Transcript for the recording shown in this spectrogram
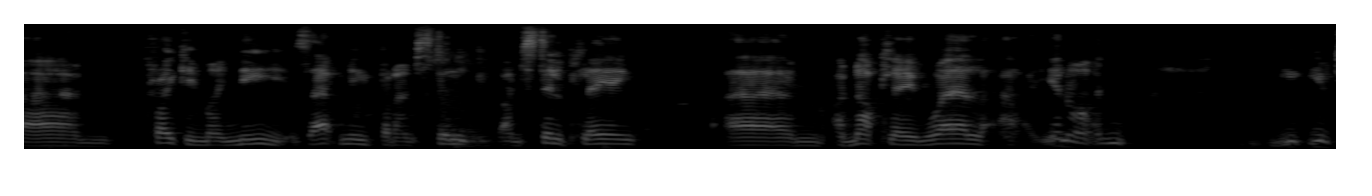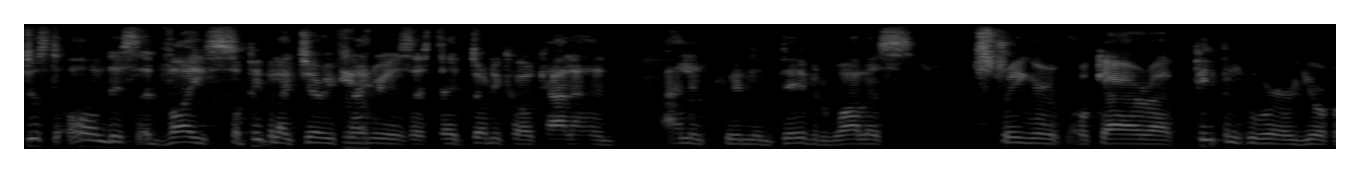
um, crikey, my knee is that me, but I'm still I'm still playing. Um, I'm not playing well, uh, you know, and you've just all this advice. So people like Jerry Flannery, yeah. as I said, Donncha O'Callaghan, Alan Quinlan, David Wallace, Stringer, O'Gara, people who are your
